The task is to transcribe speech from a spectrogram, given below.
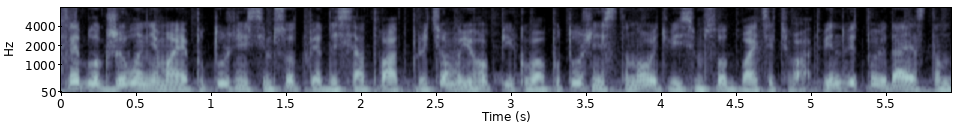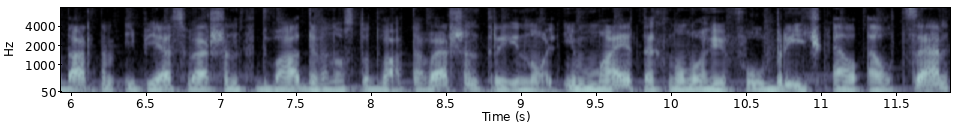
Цей блок живлення має потужність 750 Вт, при цьому його пікова потужність становить 820 Вт. Він відповідає стандартам EPS Version 2.92 та Version 3.0 і має технологію Full Bridge LLC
